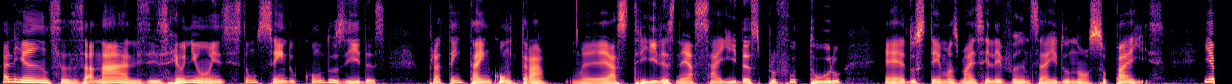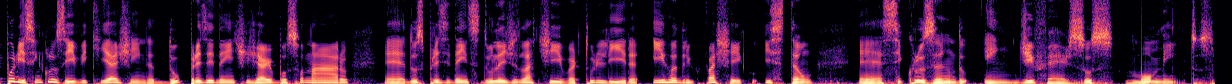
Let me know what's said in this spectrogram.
alianças, análises, reuniões estão sendo conduzidas para tentar encontrar é, as trilhas, né, as saídas para o futuro é, dos temas mais relevantes aí do nosso país. E é por isso, inclusive, que a agenda do presidente Jair Bolsonaro, é, dos presidentes do Legislativo, Arthur Lira e Rodrigo Pacheco, estão é, se cruzando em diversos momentos.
